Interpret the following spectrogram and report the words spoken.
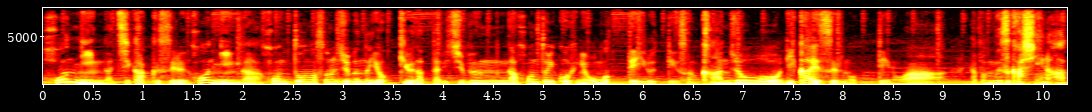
本人が自覚する本人が本当のその自分の欲求だったり自分が本当にこういうふうに思っているっていうその感情を理解するのっていうのはやっぱ難しいなっ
